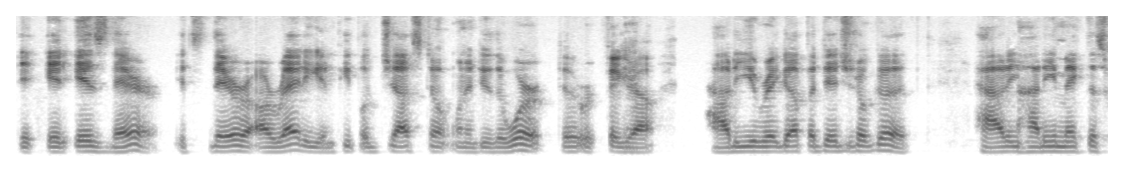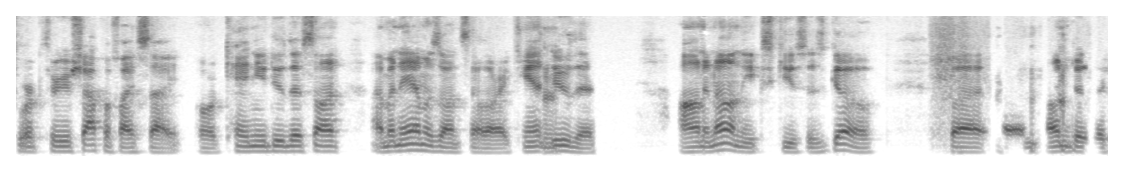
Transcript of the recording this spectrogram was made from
it, it is there. It's there already, and people just don't want to do the work to figure out how do you rig up a digital good how do you, how do you make this work through your Shopify site? Or can you do this on? I'm an Amazon seller. I can't mm-hmm. do this. On and on the excuses go. But um, under the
